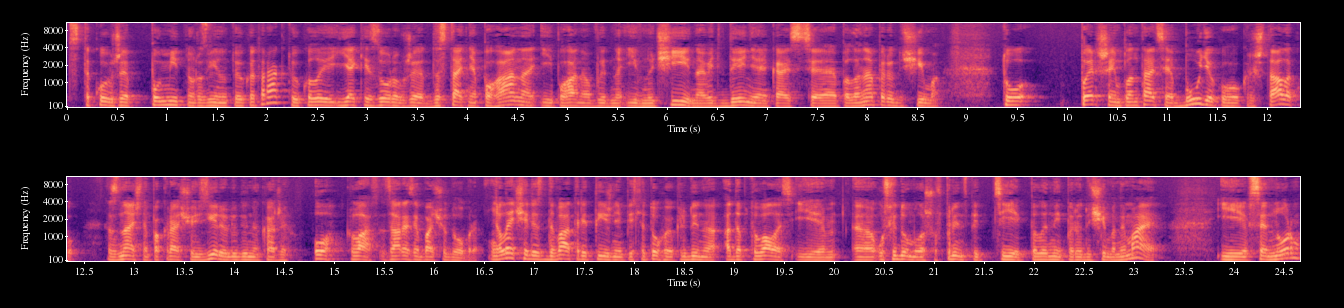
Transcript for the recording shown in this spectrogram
з такою вже помітно розвинутою катарактою, коли якість зору вже достатньо погана, і погано видно і вночі, і навіть вдень якась е, пелена перед очима, то перша імплантація будь-якого кришталику значно покращує зір, і людина каже: О, клас, зараз я бачу добре. Але через 2-3 тижні після того, як людина адаптувалась і е, усвідомила, що в принципі цієї пелени перед очима немає, і все норм,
